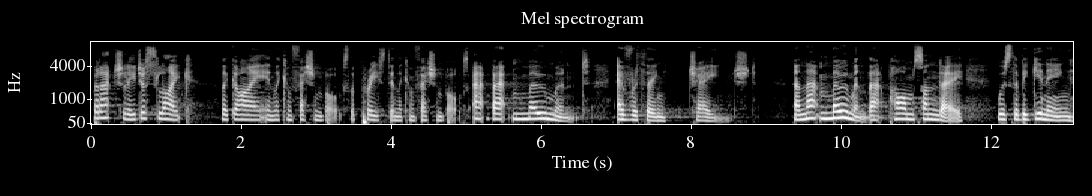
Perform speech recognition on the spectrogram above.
But actually, just like the guy in the confession box, the priest in the confession box, at that moment, everything changed. And that moment, that Palm Sunday, was the beginning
